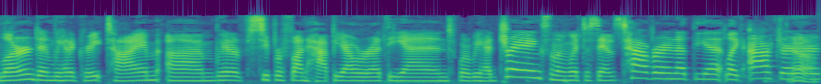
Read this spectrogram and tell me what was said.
learned and we had a great time. Um, we had a super fun happy hour at the end where we had drinks and then we went to Sam's Tavern at the end, like after. Yeah.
